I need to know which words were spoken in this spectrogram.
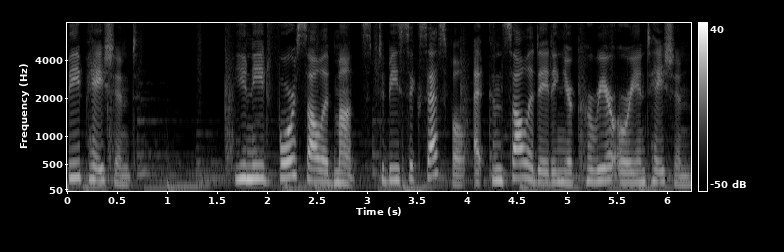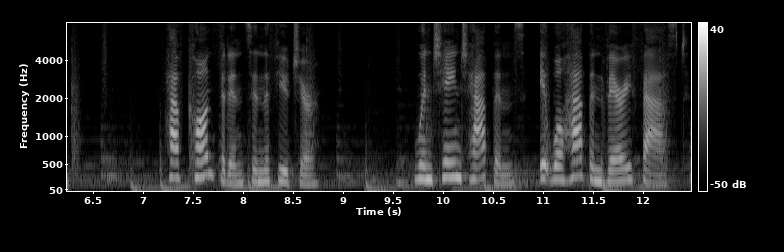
Be patient. You need four solid months to be successful at consolidating your career orientation. Have confidence in the future. When change happens, it will happen very fast.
